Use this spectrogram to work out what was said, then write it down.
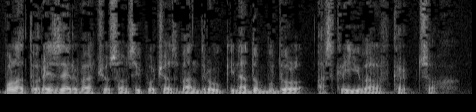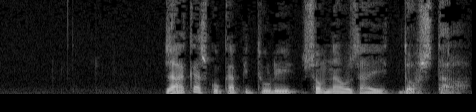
Bola to rezerva, čo som si počas vandrovky nadobudol a skrýval v krpcoch. Zákazku kapituly som naozaj dostal.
